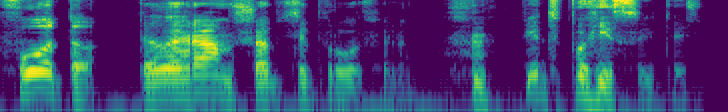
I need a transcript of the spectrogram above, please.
Фото, телеграм, шапці профілю. Підписуйтесь.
